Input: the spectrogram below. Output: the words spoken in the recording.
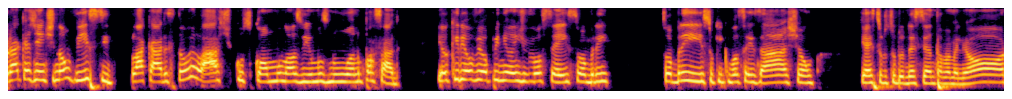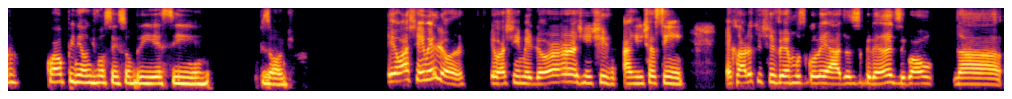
para que a gente não visse placares tão elásticos como nós vimos no ano passado. Eu queria ouvir opiniões de vocês sobre, sobre isso, o que, que vocês acham, que a estrutura desse ano estava melhor, qual é a opinião de vocês sobre esse episódio? Eu achei melhor. Eu achei melhor. A gente, a gente assim, é claro que tivemos goleadas grandes, igual na,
